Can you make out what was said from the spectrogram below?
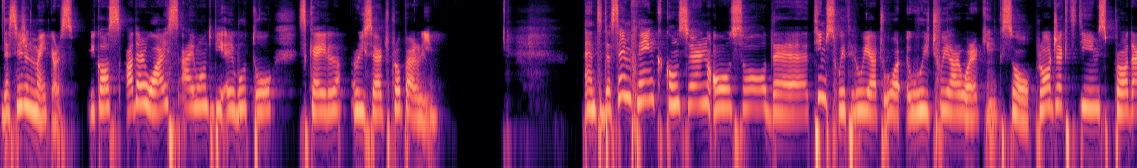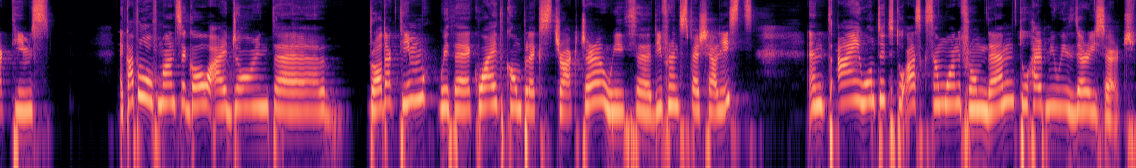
decision makers because otherwise I won't be able to scale research properly. And the same thing concern also the teams with who we are which we are working. So project teams, product teams. A couple of months ago, I joined a product team with a quite complex structure with uh, different specialists. And I wanted to ask someone from them to help me with the research.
